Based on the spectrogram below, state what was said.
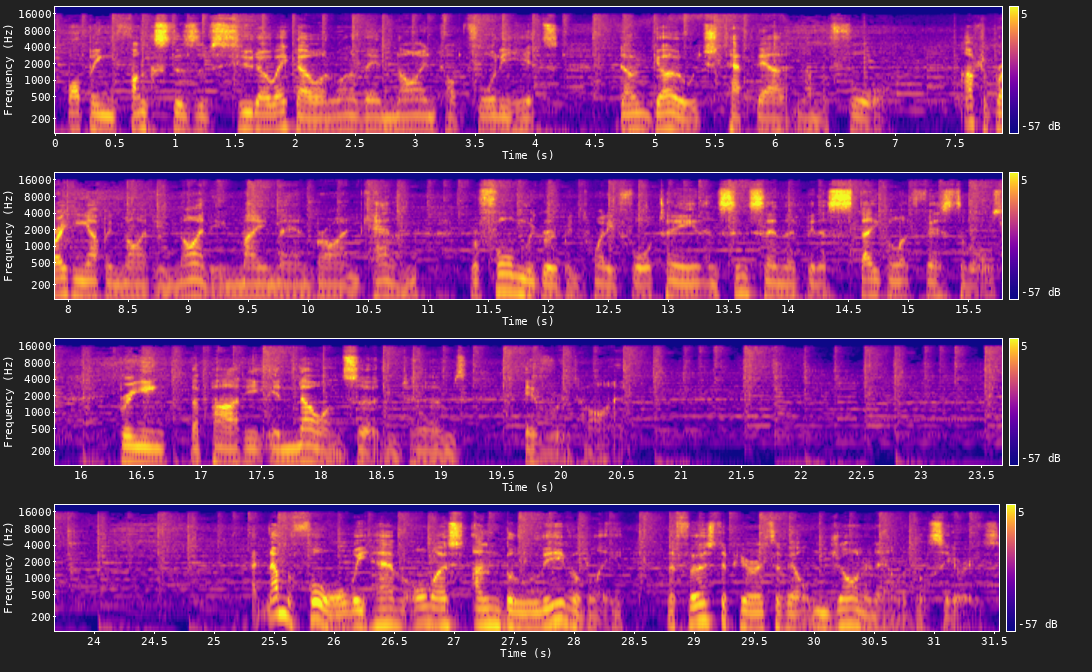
Bopping funksters of Pseudo Echo on one of their nine top 40 hits, Don't Go, which tapped out at number 4. After breaking up in 1990, main man Brian Canham reformed the group in 2014 and since then they've been a staple at festivals, bringing the party in no uncertain terms every time. At number four, we have almost unbelievably the first appearance of Elton John in our little series.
